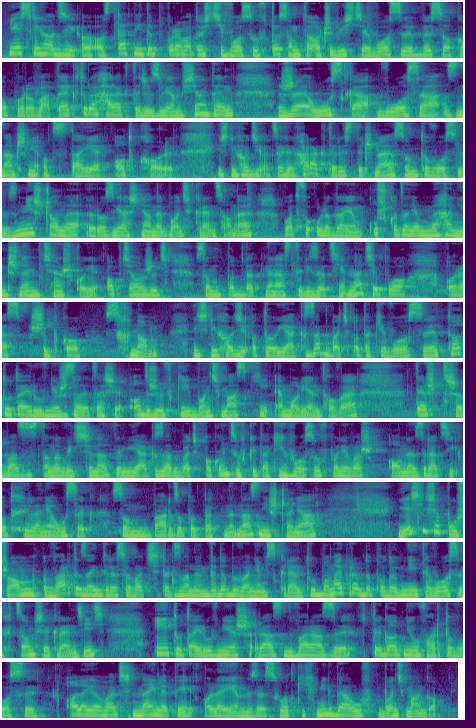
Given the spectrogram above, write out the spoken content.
Jeśli chodzi o ostatni typ porowatości włosów, to są to oczywiście włosy wysoko porowate, które charakteryzują się tym, że łuska włosa znacznie odstaje od kory. Jeśli chodzi o cechy charakterystyczne, są to włosy zniszczone, rozjaśniane bądź kręcone, łatwo ulegają uszkodzeniom mechanicznym, ciężko je obciążyć, są poddatne na stylizację na ciepło oraz szybko schną. Jeśli chodzi o to, jak zadbać o takie włosy, to tutaj również zaleca się odżywki bądź maski emolientowe. Też trzeba zastanowić się nad tym, jak zadbać o końcówki takich włosów, ponieważ one z racji odchylenia łusek są bardzo poddatne na zniszczenia. Jeśli się puszą, warto zainteresować się tak zwanym wydobywaniem skrętu, bo najprawdopodobniej te włosy chcą się kręcić i tutaj również raz, dwa razy w tygodniu warto włosy olejować, najlepiej olejem ze słodkich migdałów bądź mango.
